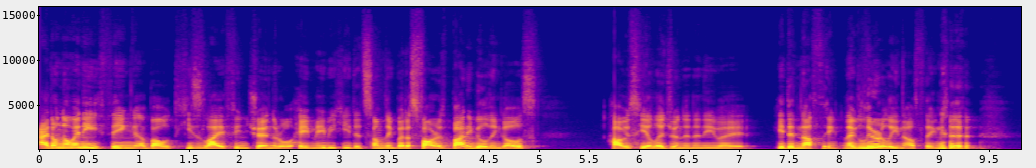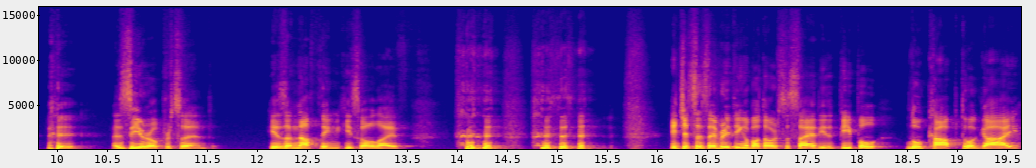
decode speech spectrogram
I don't know anything about his life in general. Hey, maybe he did something, but as far as bodybuilding goes, how is he a legend in any way? He did nothing, like literally nothing. Zero percent. He has done nothing his whole life. it just says everything about our society that people look up to a guy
